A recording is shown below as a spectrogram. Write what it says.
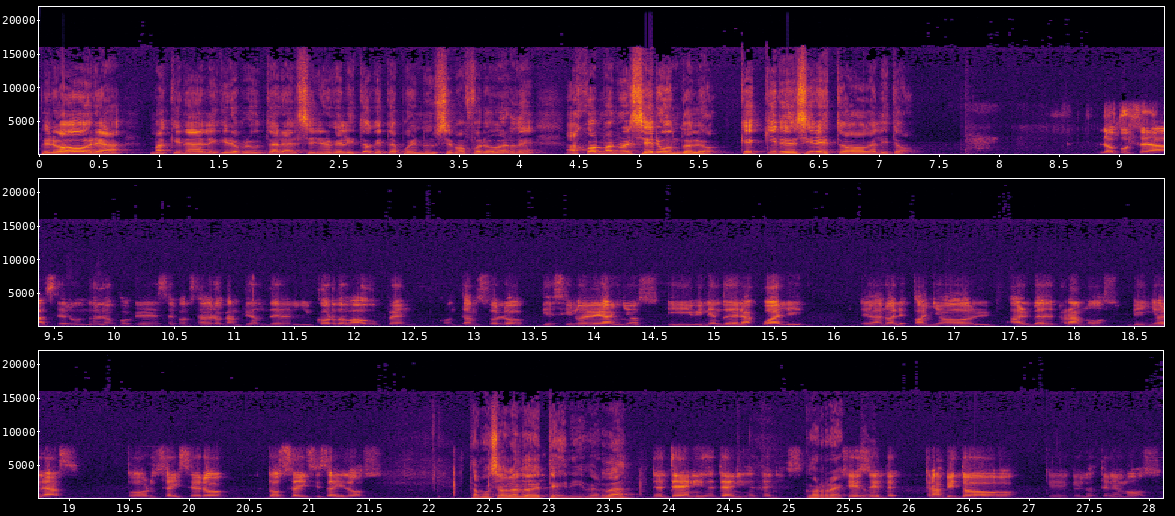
Pero ahora, más que nada, le quiero preguntar al señor Galito que está poniendo un semáforo verde a Juan Manuel Cerúndolo. ¿Qué quiere decir esto, Galito? Lo puse a Cerúndolo porque se consagró campeón del Córdoba Open con tan solo 19 años y viniendo de la Quali, le ganó al español Albert Ramos Viñolas por 6-0, 2-6 y 6-2. Estamos hablando de tenis, ¿verdad? De tenis, de tenis, de tenis. Correcto. Sí, sí, Trapito, que, lo tenemos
